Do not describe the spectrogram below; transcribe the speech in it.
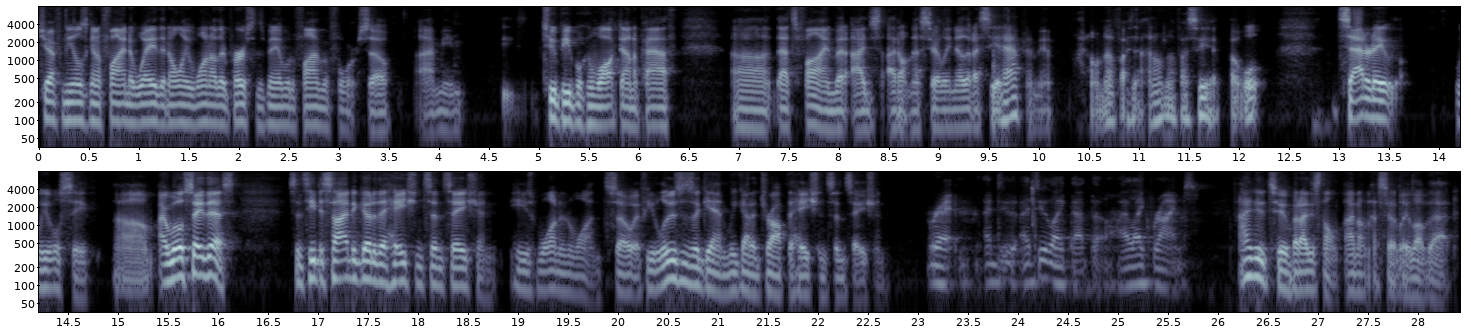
Jeff Neal's going to find a way that only one other person's been able to find before. So, I mean, two people can walk down a path. Uh, that's fine, but I just I don't necessarily know that I see it happening, man. I don't know if I I don't know if I see it, but we'll Saturday we will see. Um, I will say this: since he decided to go to the Haitian sensation, he's one and one. So if he loses again, we got to drop the Haitian sensation. Right. I do. I do like that though. I like rhymes. I do too, but I just don't. I don't necessarily love that.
